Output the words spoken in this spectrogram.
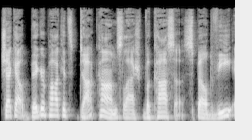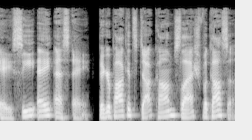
Check out biggerpockets.com slash Vacasa, spelled V-A-C-A-S-A. Biggerpockets.com slash Vacasa.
